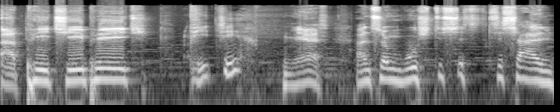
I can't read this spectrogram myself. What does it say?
a peachy peach. Peachy? Yes, and some Worcestershire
